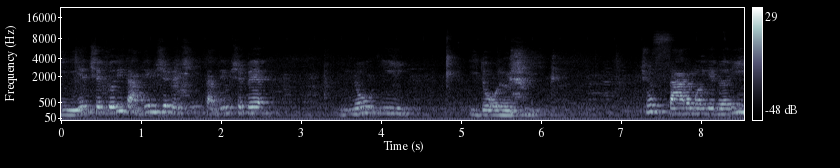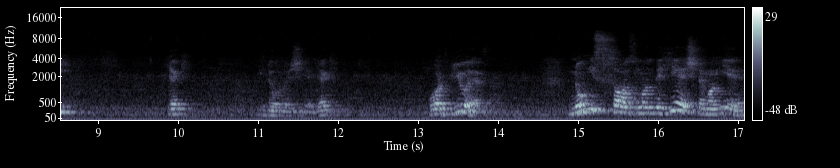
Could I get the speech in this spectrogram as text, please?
دینیه چطوری تبدیل میشه به چی؟ تبدیل میشه به نوعی ایدئولوژی. چون سرمایه داری یک ایدئولوژیه یک ویو نوعی سازماندهی اجتماعیه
